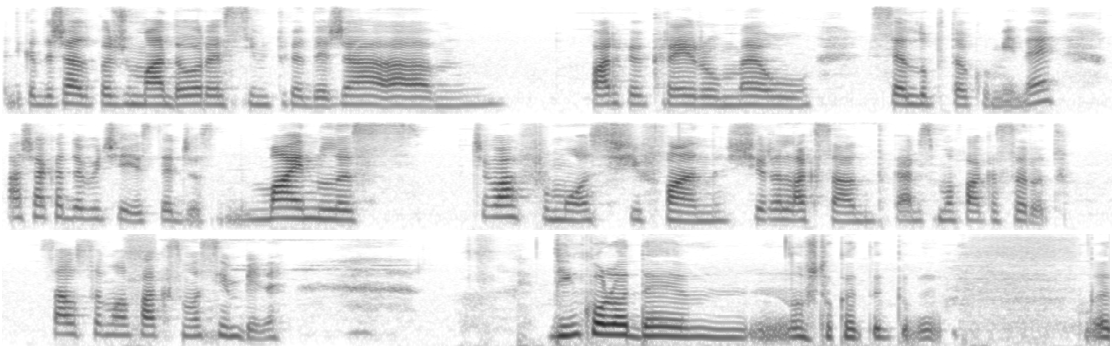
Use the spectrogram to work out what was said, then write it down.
Adică deja după jumătate de oră simt că deja parcă creierul meu se luptă cu mine, așa că de obicei este just mindless, ceva frumos și fun și relaxant care să mă facă să râd sau să mă fac să mă simt bine. Dincolo de, nu știu, că, că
